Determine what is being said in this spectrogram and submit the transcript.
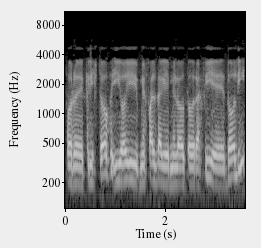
por eh, Christoph y hoy me falta que me lo autografíe Dolly.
